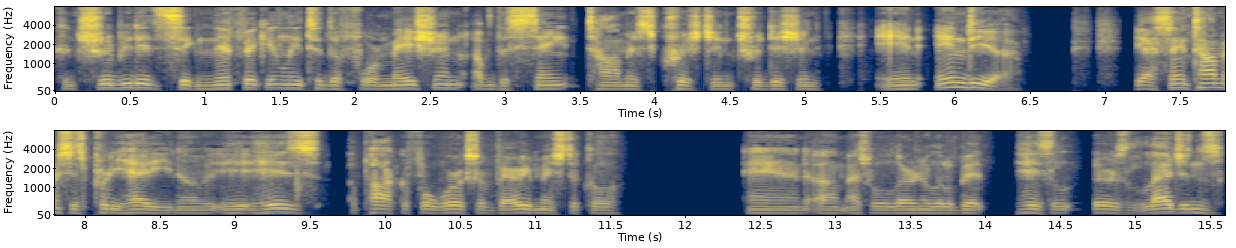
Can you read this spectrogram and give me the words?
contributed significantly to the formation of the St. Thomas Christian tradition in India. Yeah, St. Thomas is pretty heady. You know, his apocryphal works are very mystical, and um, as we'll learn a little bit, his there's legends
